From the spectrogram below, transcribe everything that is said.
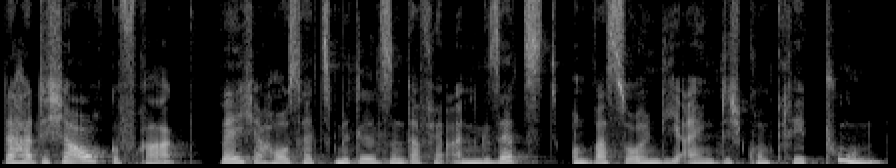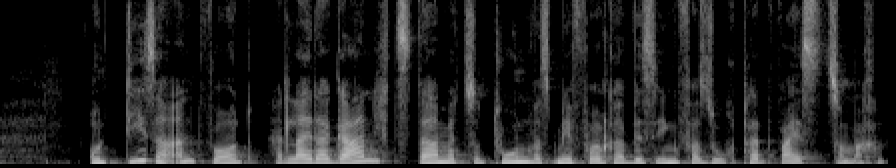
Da hatte ich ja auch gefragt, welche Haushaltsmittel sind dafür angesetzt und was sollen die eigentlich konkret tun? Und diese Antwort hat leider gar nichts damit zu tun, was mir Volker Wissing versucht hat, weiszumachen.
